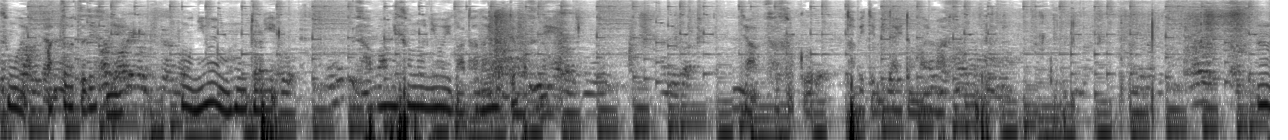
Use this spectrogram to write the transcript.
すごい熱々ですね。もう匂いも本当にサバ味噌の匂いが漂ってますね。じゃあ早速食べてみたいと思います。うん。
